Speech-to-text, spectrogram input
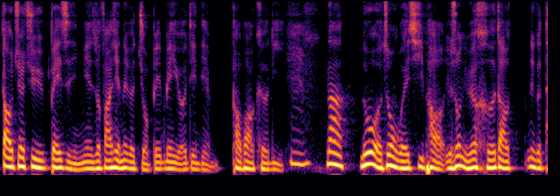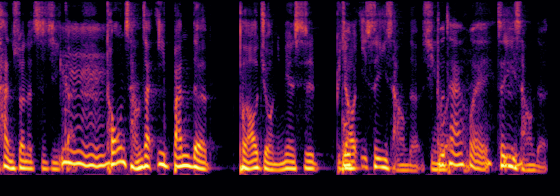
倒进去杯子里面，就发现那个酒杯边有一点点泡泡颗粒。嗯。那如果有这种微气泡，有时候你会喝到那个碳酸的刺激感。嗯嗯。通常在一般的葡萄酒里面是比较是异常的行为，不太会，是异常的。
